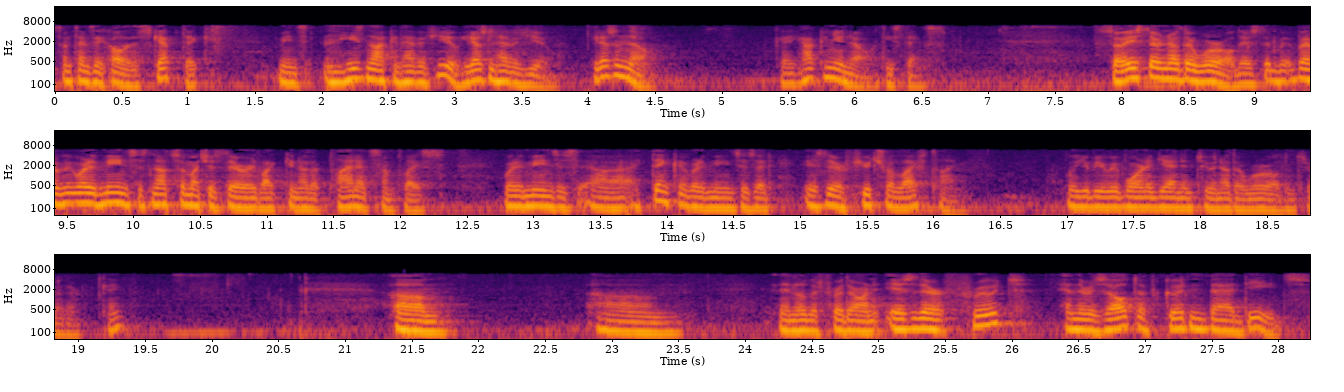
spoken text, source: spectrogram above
Sometimes they call it a skeptic. It means he's not going to have a view. He doesn't have a view. He doesn't know. Okay, how can you know these things? So is there another world? Is there, but what it means is not so much is there like another planet someplace. What it means is, uh, I think what it means is that, is there a future lifetime? Will you be reborn again into another world, into another, okay? Um, um, then a little bit further on, is there fruit and the result of good and bad deeds?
